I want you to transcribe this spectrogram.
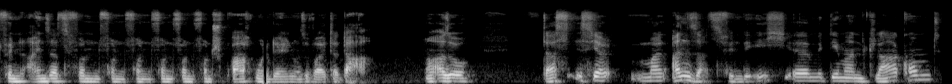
für den Einsatz von, von, von, von, von, von Sprachmodellen und so weiter dar. Also das ist ja mal ein Ansatz, finde ich, äh, mit dem man klarkommt.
